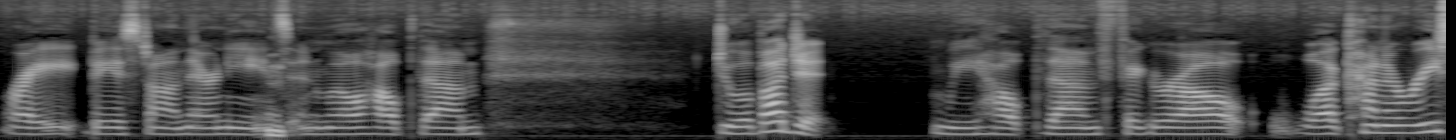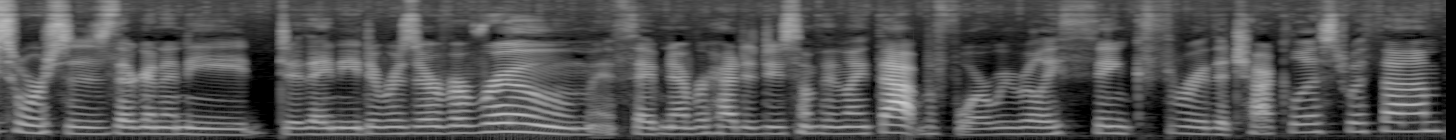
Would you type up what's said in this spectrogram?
right, based on their needs, mm-hmm. and we'll help them do a budget we help them figure out what kind of resources they're going to need. Do they need to reserve a room if they've never had to do something like that before? We really think through the checklist with them.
